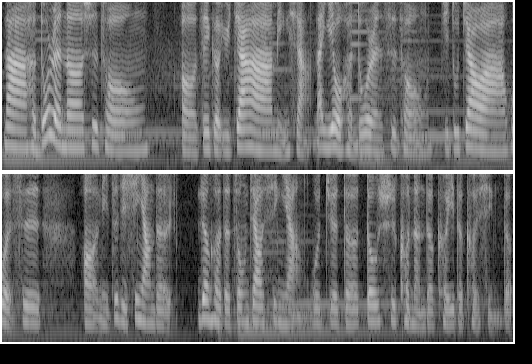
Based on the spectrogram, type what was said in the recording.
那很多人呢是从呃这个瑜伽啊冥想，那也有很多人是从基督教啊，或者是呃你自己信仰的任何的宗教信仰，我觉得都是可能的、可以的、可行的，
